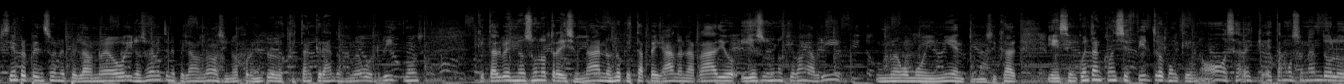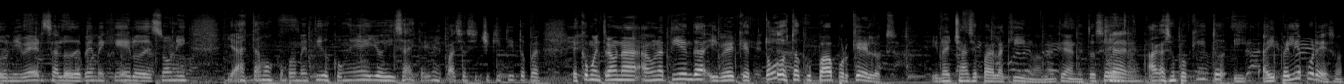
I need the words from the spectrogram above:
siempre pienso en el pelado nuevo, y no solamente en el pelado nuevo, sino por ejemplo los que están creando nuevos ritmos, que tal vez no son lo tradicional, no es lo que está pegando en la radio, y esos son los que van a abrir un nuevo movimiento musical. Y se encuentran con ese filtro con que no, ¿sabes qué? Estamos sonando lo de Universal, lo de BMG, MG, lo de Sony, ya estamos comprometidos con ellos y sabes que hay un espacio así chiquitito. Para... Es como entrar a una, a una tienda y ver que todo está ocupado por Kellogg's y no hay chance para la quinoa, ¿me entiendes? Entonces, Claro. hágase un poquito y ahí pelea por eso.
